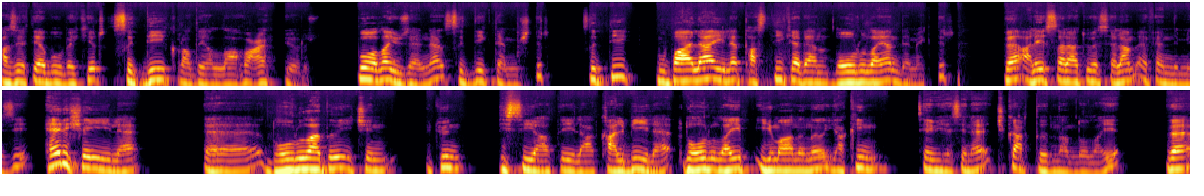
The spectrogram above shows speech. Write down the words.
Hz. Ebu Bekir Sıddik radıyallahu anh diyoruz. Bu olay üzerine Sıddik denmiştir. Sıddik mübalağa ile tasdik eden, doğrulayan demektir. Ve aleyhissalatü vesselam Efendimiz'i her şeyiyle e, doğruladığı için bütün hissiyatıyla, kalbiyle doğrulayıp imanını yakın seviyesine çıkarttığından dolayı ve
